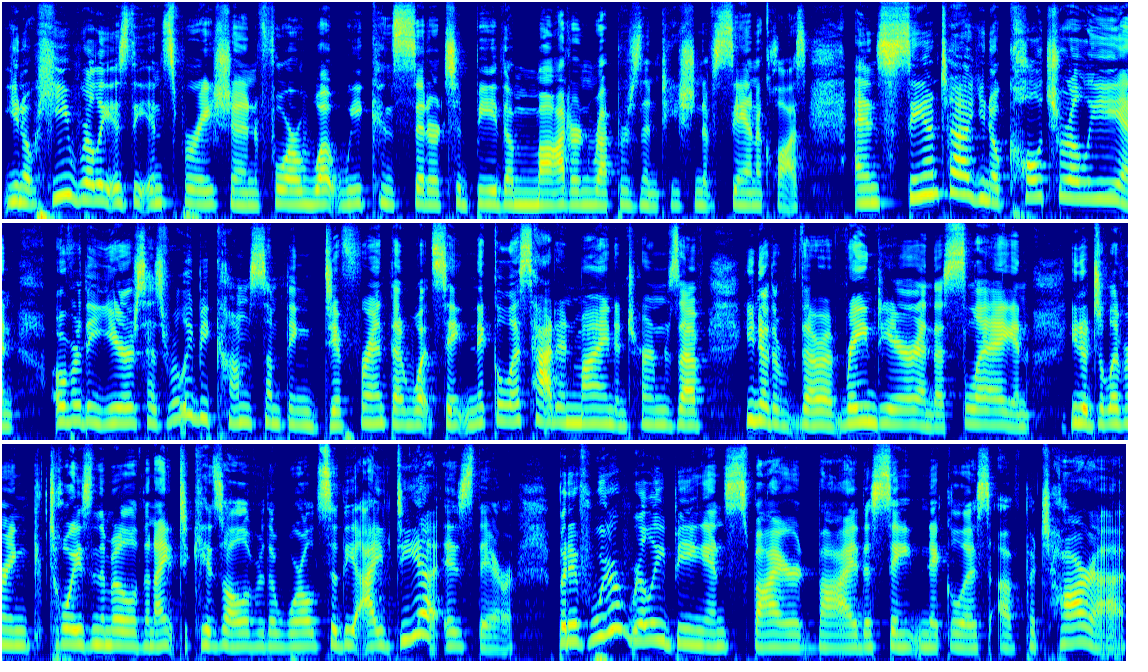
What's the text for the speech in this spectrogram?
you know, he really is the inspiration for what we consider to be the modern representation of Santa Claus. And Santa, you know, culturally and over the years has really become something different than what St. Nicholas had in mind in terms of, you know, the, the reindeer and the sleigh and, you know, delivering toys in the middle of the night to kids all over the world. So the idea is there. But if we're really being inspired by the St. Nicholas of Patara,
